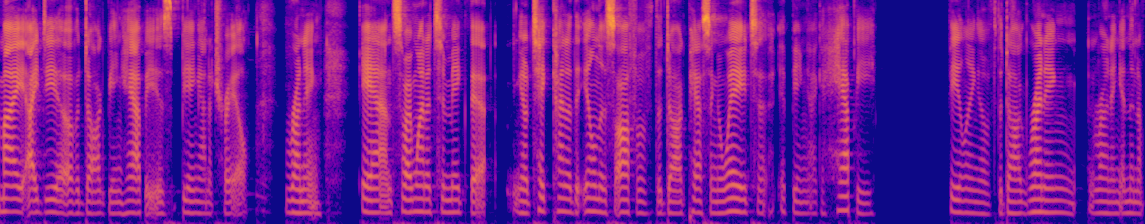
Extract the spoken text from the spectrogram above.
my idea of a dog being happy is being on a trail, running, and so I wanted to make that you know take kind of the illness off of the dog passing away to it being like a happy feeling of the dog running and running. And then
